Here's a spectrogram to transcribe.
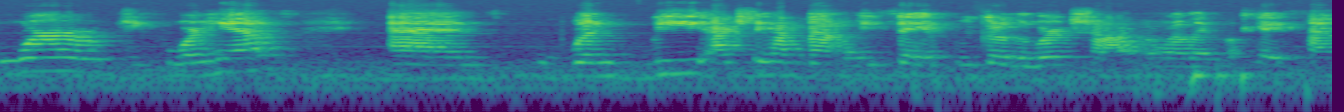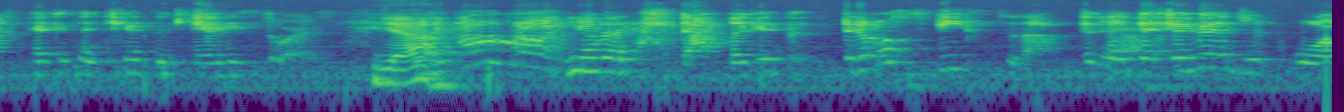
for beforehand. And when we actually have them out and we say if we go to the workshop and we're like, okay, it's time to pick, it's like kids at candy stores. They're Yeah. Like, oh, you know, like that, like it, it almost speaks to them. It's like the image or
